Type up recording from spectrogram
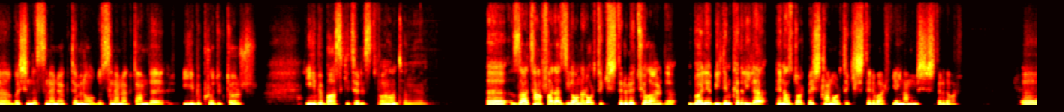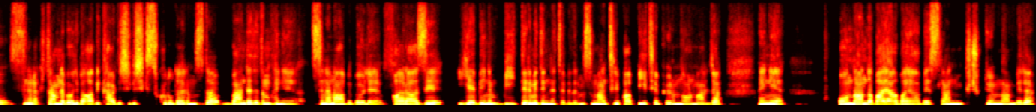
E, başında Sinan Öktem'in oldu. Sinan Öktem de iyi bir prodüktör, iyi bir bas gitarist falan. Evet, tanıyorum. E, zaten Farazi ile onlar ortak işler üretiyorlardı. Böyle bildiğim kadarıyla en az 4-5 tane ortak işleri var. Yayınlanmış işleri de var. E, Sinan Öktem'le böyle bir abi kardeş ilişkisi kuruldu aramızda. Ben de dedim hani Sinan abi böyle Farazi'ye benim beatlerimi dinletebilir misin? Ben trip hop beat yapıyorum normalde. Hani ondan da baya baya beslendim küçüklüğümden beri.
